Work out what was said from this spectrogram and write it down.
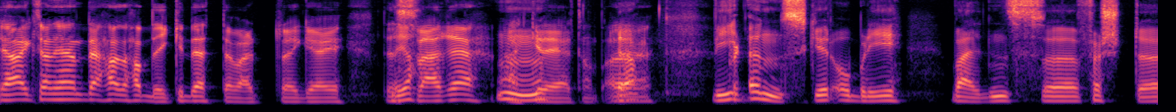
Ja, ikke sant? Det hadde ikke dette vært eh, gøy. Dessverre er Mhm. ikke det helt sant. Ja. Vi Vi ønsker å bli verdens uh, første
